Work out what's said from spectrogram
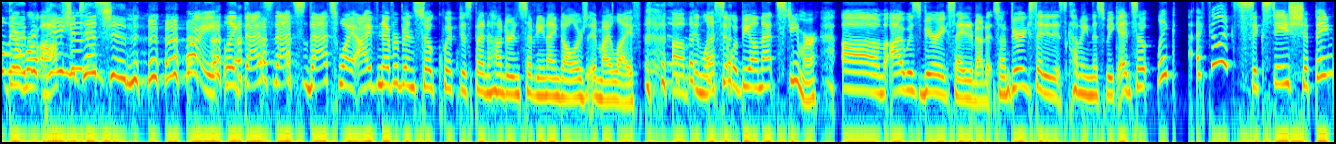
only I'd been paying attention. right like that's that's that's why i've never been so quick to spend $179 in my life um, unless it would be on that steamer um, i was very excited about it so i'm very excited it's coming this week and so like i feel like six days shipping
